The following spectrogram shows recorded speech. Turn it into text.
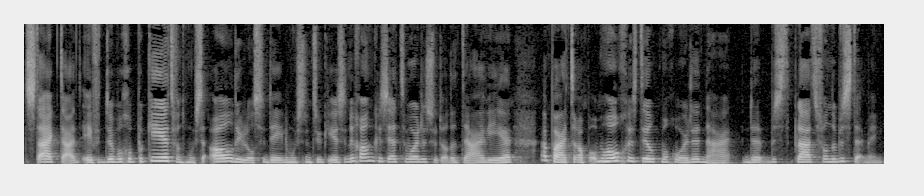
sta ik daar even dubbel geparkeerd. Want moesten al die losse delen moesten natuurlijk eerst in de gang gezet worden. Zodat het daar weer een paar trappen omhoog gesteeld mocht worden naar de plaats van de bestemming.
